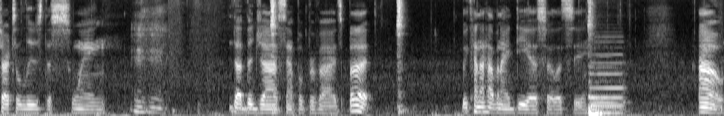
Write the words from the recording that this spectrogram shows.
start to lose the swing hmm that the jazz sample provides, but we kind of have an idea, so let's see. Oh.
